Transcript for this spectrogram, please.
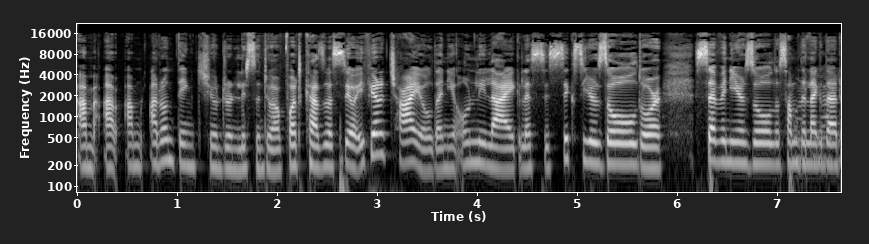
I'm, I'm, I don't think children listen to our podcast, but still, if you're a child and you're only like, let's say, six years old or seven years old or something or like that,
